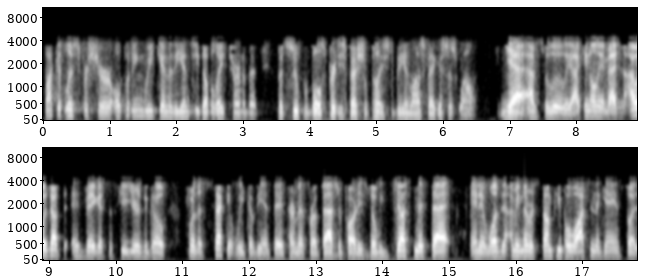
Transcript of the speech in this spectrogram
bucket list for sure, opening weekend of the NCAA tournament, but Super Bowl's pretty special place to be in Las Vegas as well. Yeah, absolutely. I can only imagine. I was out at Vegas a few years ago for the second week of the NCAA tournament for a bachelor party, so we just missed that and it wasn't I mean there were some people watching the games but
